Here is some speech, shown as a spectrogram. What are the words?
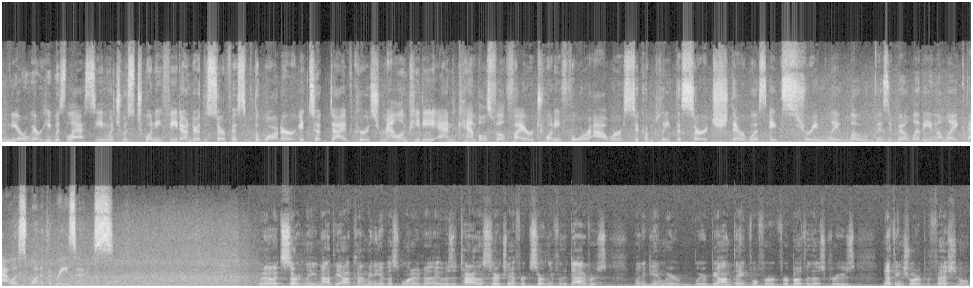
near where he was last seen, which was 20 feet under the surface of the water. It took dive crews from LMPD and Campbellsville Fire 24 hours to complete the search. There was extremely low visibility in the lake. That was one of the reasons. Well, it's certainly not the outcome any of us wanted. Uh, it was a tireless search effort, certainly for the divers. And again, we were, we were beyond thankful for, for both of those crews. Nothing short of professional,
